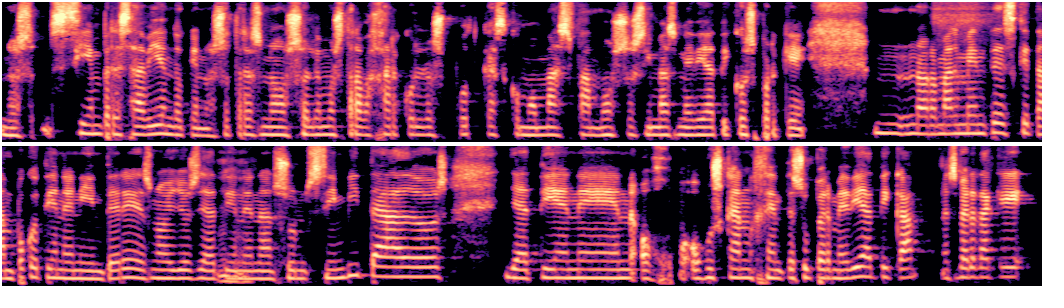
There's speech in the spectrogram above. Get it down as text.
nos, siempre sabiendo que nosotras no solemos trabajar con los podcasts como más famosos y más mediáticos porque normalmente es que tampoco tienen interés, ¿no? Ellos ya uh -huh. tienen a sus invitados, ya tienen o, o buscan gente súper mediática. Es verdad que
